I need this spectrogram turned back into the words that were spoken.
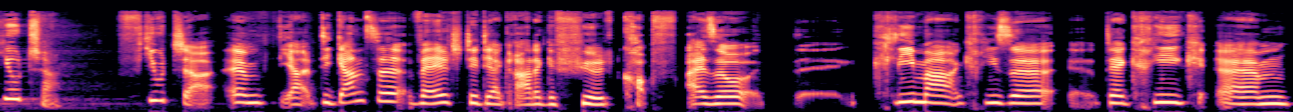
Future. Future. Ähm, ja, die ganze Welt steht ja gerade gefühlt Kopf. Also äh, Klimakrise, äh, der Krieg, ähm,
